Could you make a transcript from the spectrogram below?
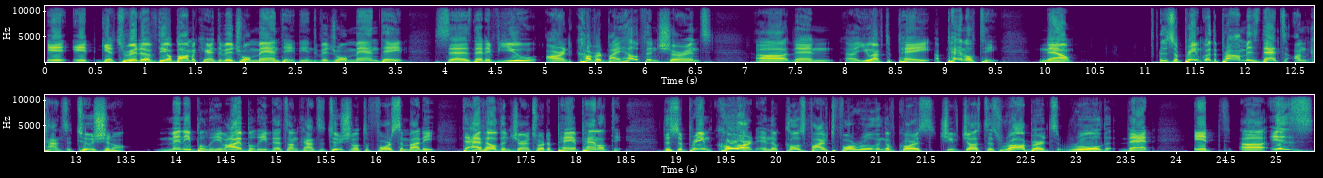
it, it gets rid of the Obamacare individual mandate. The individual mandate says that if you aren't covered by health insurance, uh, then uh, you have to pay a penalty. Now, the Supreme Court, the problem is that's unconstitutional. Many believe, I believe, that's unconstitutional to force somebody to have health insurance or to pay a penalty. The Supreme Court, in the close 5 to 4 ruling, of course, Chief Justice Roberts ruled that it uh, is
